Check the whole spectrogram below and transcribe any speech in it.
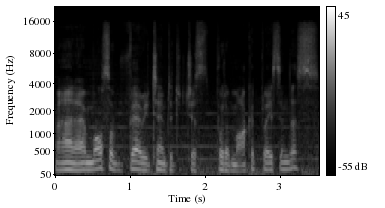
Man, I'm also very tempted to just put a marketplace in this.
